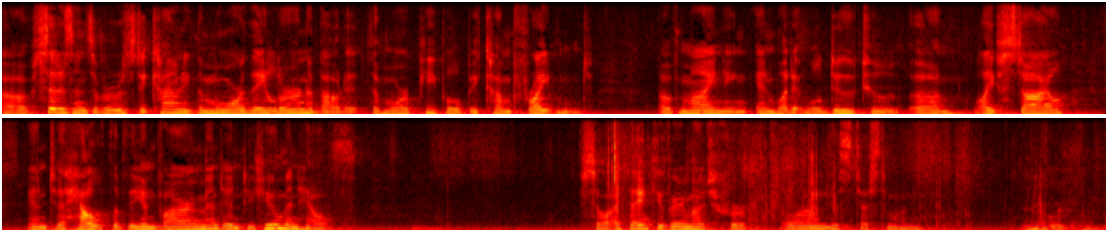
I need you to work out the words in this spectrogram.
uh, citizens of Aroostook County, the more they learn about it, the more people become frightened of mining and what it will do to um, lifestyle and to health of the environment and to human health. So I thank you very much for allowing this testimony. Any questions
